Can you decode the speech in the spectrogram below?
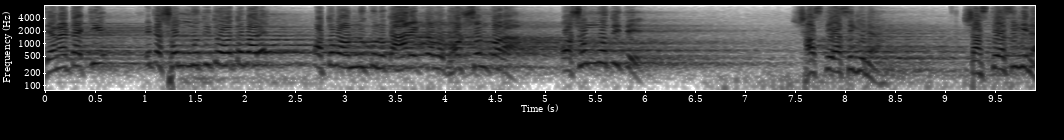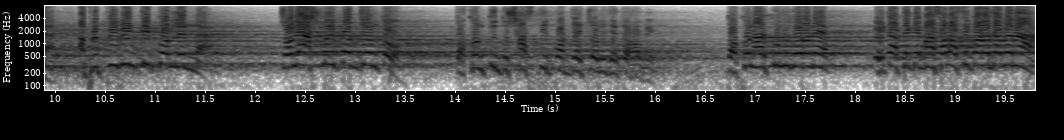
জেনাটা কি? এটা সম্মতিতে হতে পারে, অথবা অন্য কোনো আর একটা হলো ধর্ষণ করা। অসম্মতিতে। শাস্তি আছে কিনা? শাস্তি আছে কিনা? আপনি প্রিভেন্টিভ করলেন না। চলে আসলো পর্যন্ত। তখন কিন্তু শাস্তির পর্যায়ে চলে যেতে হবে। তখন আর কোনো ধরনের এটা থেকে বাসাবাসি করা যাবে না।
